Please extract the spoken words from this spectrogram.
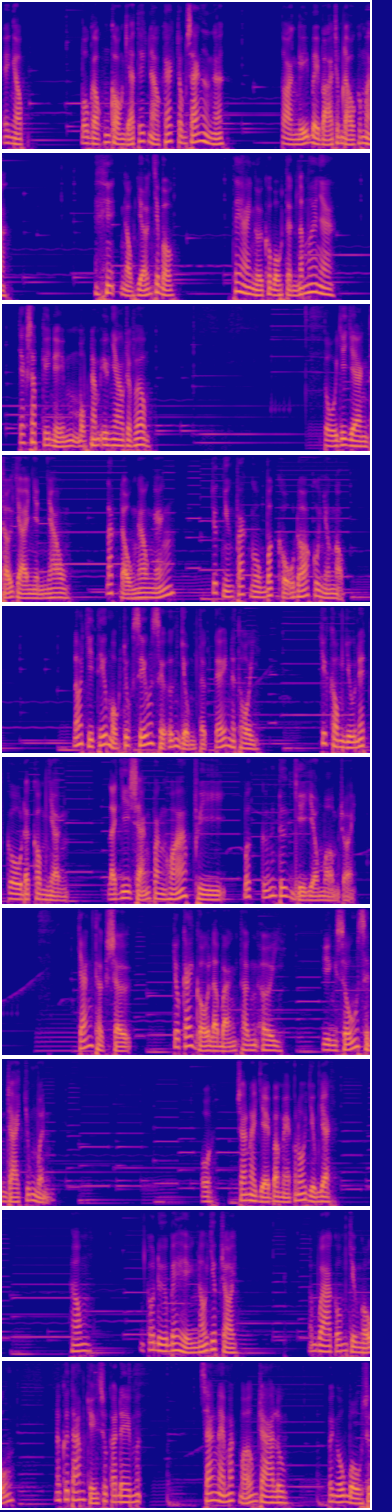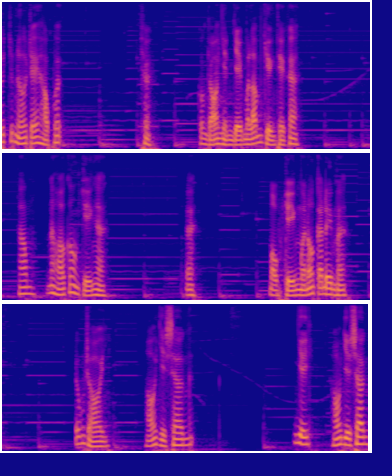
Ê Ngọc Bộ Ngọc cũng còn giả thuyết nào khác trong sáng hơn hả? Toàn nghĩ bậy bạ trong đầu không mà Ngọc giỡn chứ bộ. Thấy hai người có bộ tình lắm á nha. Chắc sắp kỷ niệm một năm yêu nhau rồi phải không Tôi với Giang thở dài nhìn nhau, Lắc đầu ngao ngán Trước những phát ngôn bất khủ đó của nhỏ Ngọc. Nó chỉ thiếu một chút xíu sự ứng dụng thực tế nữa thôi, Chứ không UNESCO đã công nhận Là di sản văn hóa phi bất cứ thứ gì vào mồm rồi. Chán thật sự, Cho cái gọi là bạn thân ơi, Duyên số sinh ra chúng mình. Ủa sáng nay về ba mẹ có nói gì không Giang? Không, Có đưa bé Hiện nói giúp rồi. Hôm qua cũng không chịu ngủ Nó cứ tám chuyện suốt cả đêm á. Sáng nay mắt mở không ra luôn Phải ngủ bù suốt chút nữa trễ học á. Con nhỏ nhìn vậy mà lắm chuyện thiệt ha. Không, nó hỏi có một chuyện à. À Một chuyện mà nói cả đêm hả? Đúng rồi, hỏi về Sơn á. Gì? Hỏi về Sơn?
